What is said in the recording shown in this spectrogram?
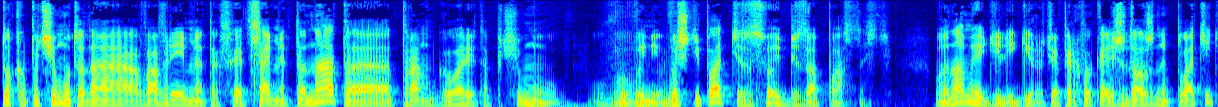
Только почему-то на, во время, так сказать, саммита НАТО Трамп говорит, а почему вы, вы, вы же не платите за свою безопасность? Вы нам ее делегируете. Во-первых, вы, конечно, должны платить,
